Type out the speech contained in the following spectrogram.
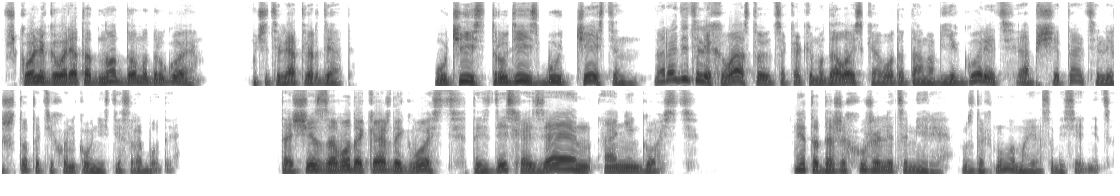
«В школе говорят одно, дома другое. Учителя твердят. Учись, трудись, будь честен. А родители хвастаются, как им удалось кого-то там объегорить, обсчитать или что-то тихонько унести с работы. Тащи с завода каждый гвоздь. Ты здесь хозяин, а не гость. Это даже хуже лицемерия, вздохнула моя собеседница.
